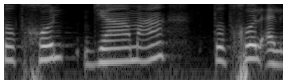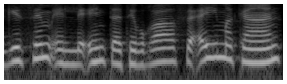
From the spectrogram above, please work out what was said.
تدخل جامعة تدخل القسم اللي انت تبغاه في أي مكان.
